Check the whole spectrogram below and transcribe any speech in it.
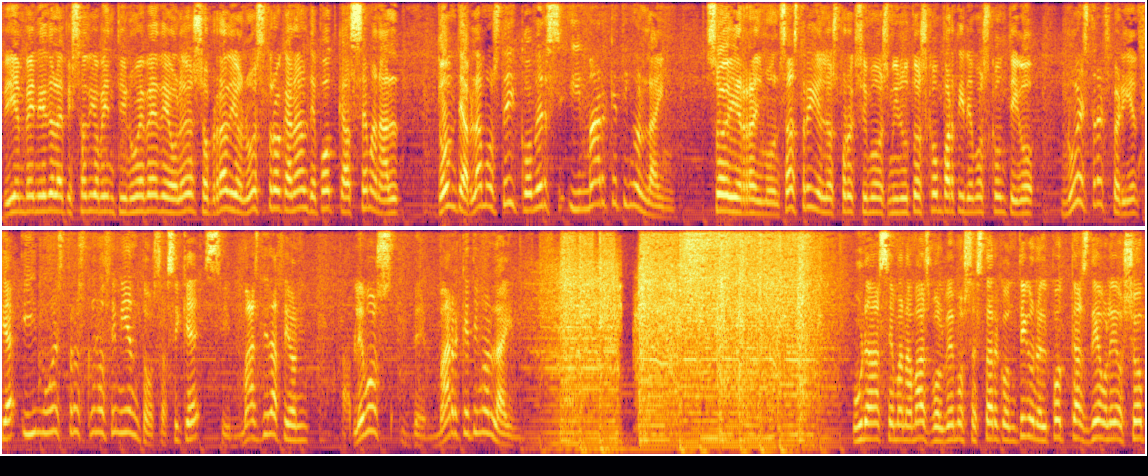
Bienvenido al episodio 29 de Oleo Shop Radio, nuestro canal de podcast semanal donde hablamos de e-commerce y marketing online. Soy Raymond Sastre y en los próximos minutos compartiremos contigo nuestra experiencia y nuestros conocimientos. Así que, sin más dilación, hablemos de marketing online. Una semana más volvemos a estar contigo en el podcast de Oleo Shop,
